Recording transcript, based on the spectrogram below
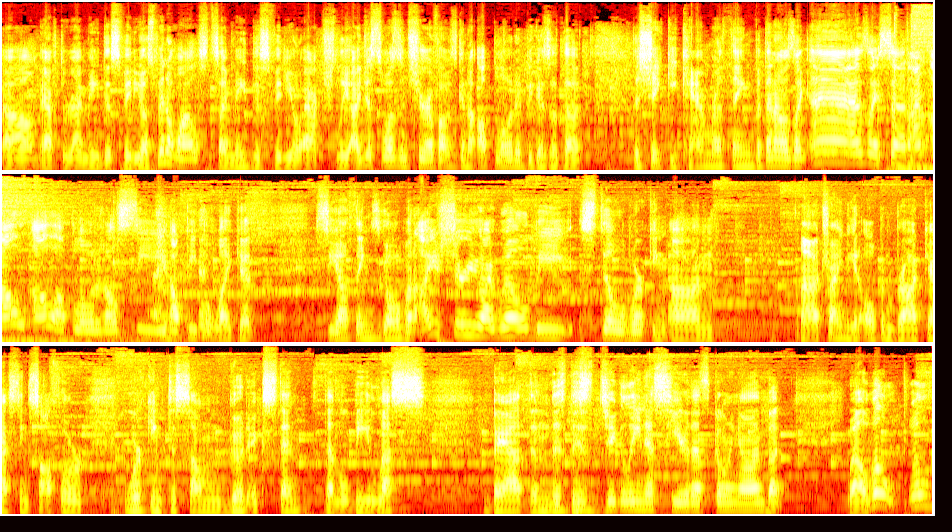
um, after I made this video. It's been a while since I made this video, actually. I just wasn't sure if I was going to upload it because of the the shaky camera thing, but then I was like, eh, as I said, I'm, I'll, I'll upload it, I'll see how people like it, see how things go, but I assure you I will be still working on uh, trying to get open broadcasting software working to some good extent that'll be less bad than this this jiggliness here that's going on, but well, we'll we'll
